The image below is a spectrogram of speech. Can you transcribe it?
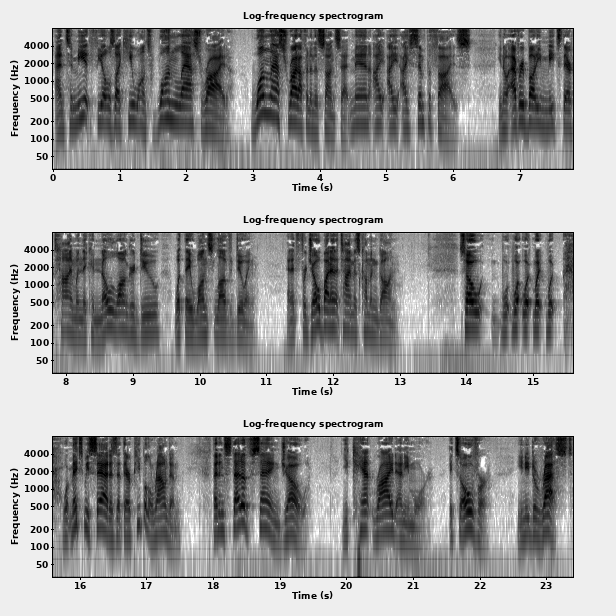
And to me, it feels like he wants one last ride, one last ride off into the sunset. Man, I, I, I sympathize. You know, everybody meets their time when they can no longer do what they once loved doing. And for Joe Biden, that time has come and gone. So what, what, what, what, what makes me sad is that there are people around him that instead of saying, Joe, you can't ride anymore. It's over. You need to rest.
